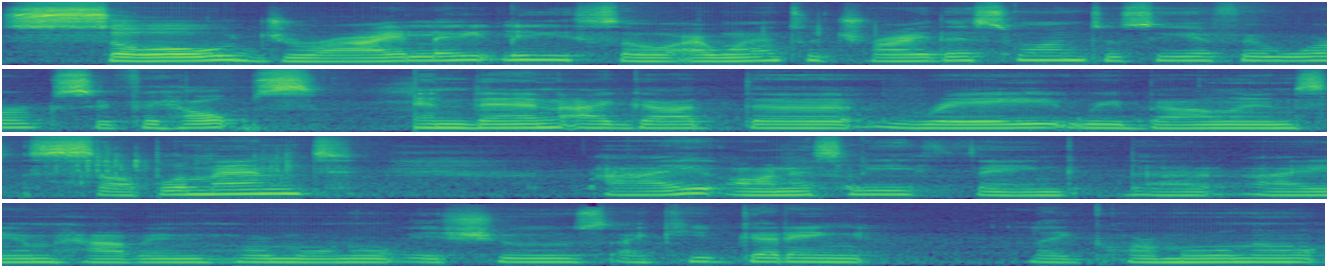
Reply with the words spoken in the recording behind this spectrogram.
so dry lately, so I wanted to try this one to see if it works, if it helps. And then I got the Rae Rebalance Supplement. I honestly think that I am having hormonal issues. I keep getting like hormonal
